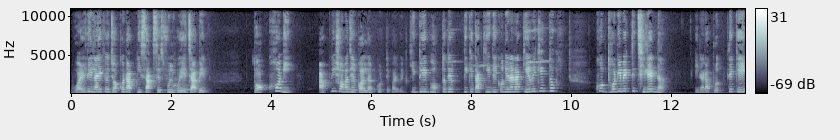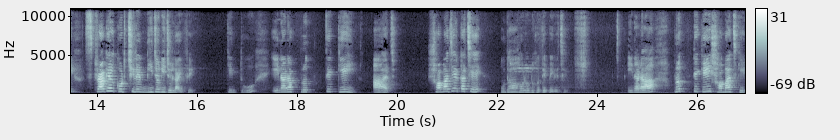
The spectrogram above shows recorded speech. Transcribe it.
ওয়ার্ল্ডলি লাইফে যখন আপনি সাকসেসফুল হয়ে যাবেন, তখনই আপনি সমাজের কল্যাণ করতে পারবেন। কিন্তু এই ভক্তদের দিকে তাকিয়ে দেখুন, এনারা কেউই কিন্তু খুব ধনী ব্যক্তি ছিলেন না। এনারা প্রত্যেকেই স্ট্রাগল করছিলেন নিজ নিজ লাইফে কিন্তু এনারা প্রত্যেকেই আজ সমাজের কাছে উদাহরণ হতে পেরেছে। এনারা প্রত্যেকেই সমাজকে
